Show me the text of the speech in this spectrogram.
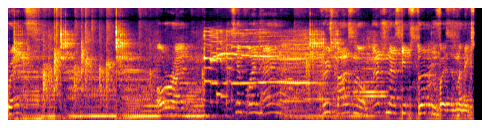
Reds. Alright. Zum Freund Hein. Viel Spaß noch. Merchandise gibt's dort, falls es noch nichts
